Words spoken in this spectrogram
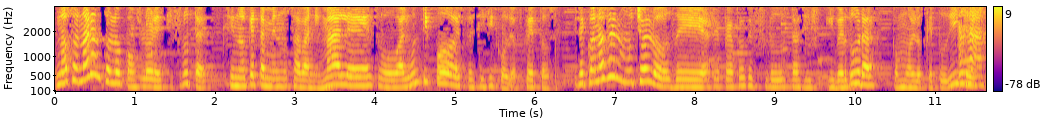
no sonaron solo con flores y frutas, sino que también usaba animales o algún tipo específico de objetos. Se conocen mucho los de retratos de frutas y, y verduras, como los que tú dices. Ajá.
